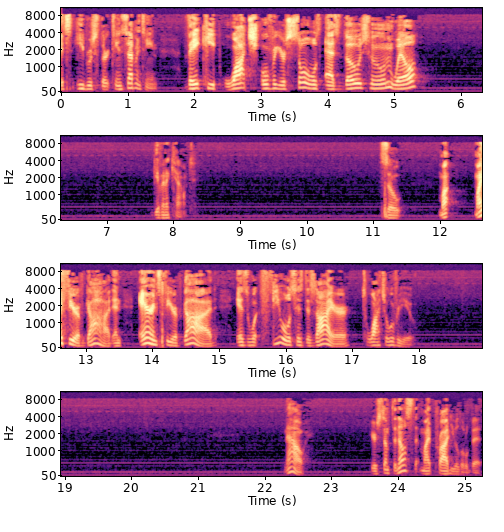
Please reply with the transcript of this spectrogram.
It's Hebrews 13, 17. They keep watch over your souls as those whom will give an account. So, my, my fear of God and Aaron's fear of God is what fuels his desire to watch over you. Now, here's something else that might prod you a little bit.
